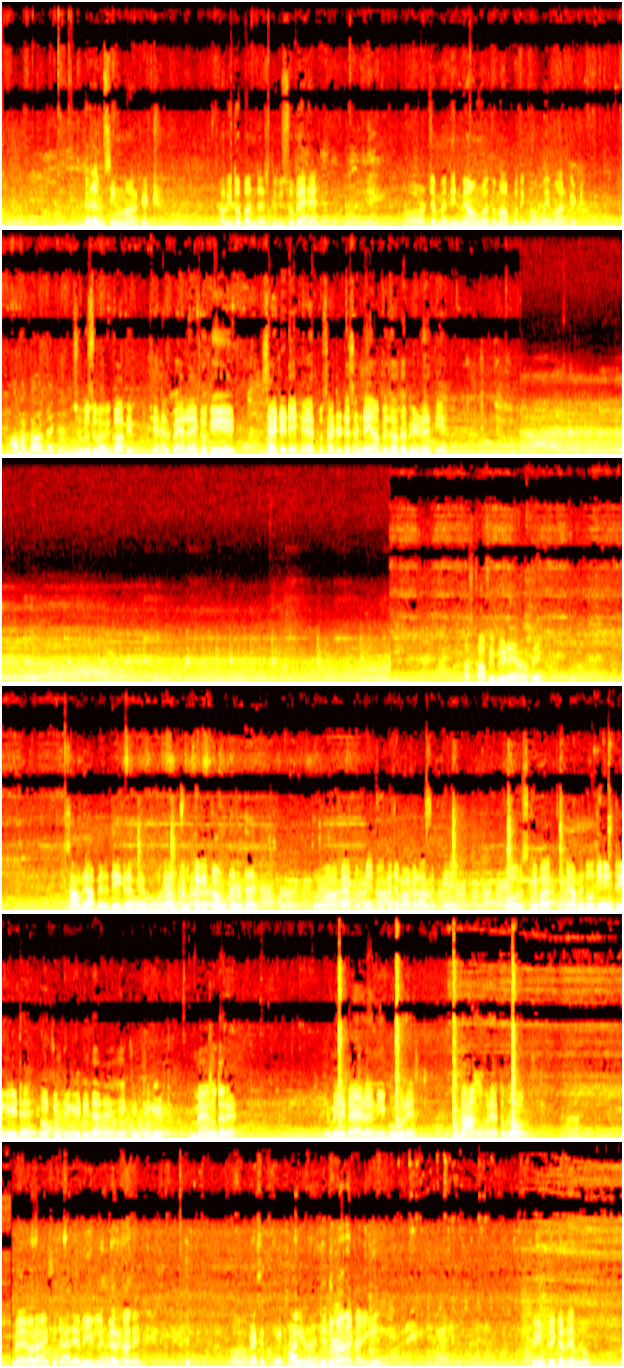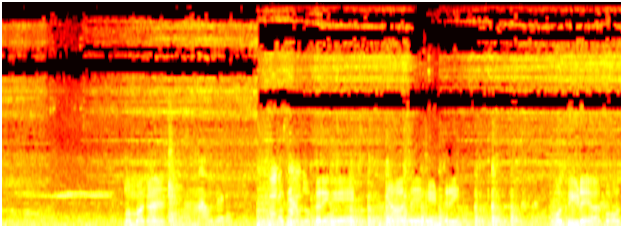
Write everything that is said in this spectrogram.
धर्म सिंह मार्केट। अभी तो बंद है क्योंकि सुबह है। और जब मैं दिन में आऊँगा तो मैं आपको दिखाऊँगा ये मार्केट। सुबह सुबह भी काफ़ी चहल पहल है क्योंकि सैटरडे है तो सैटरडे संडे यहाँ पे ज़्यादा भीड़ रहती है। बस काफ़ी भीड़ है यहाँ पे। सामने आप मेरे देख रहे होंगे वो है जूते के काउंटर उधर तो वहाँ पे आप अपने जूते जमा करा सकते हैं। और उसके बाद यहाँ पे दो तीन इंट्री गेट हैं। एक इंट्री गेट इधर है एक इंट्री गेट मैन उधर है। ये मेरे डैड है ये घूम रहे हैं। कहाँ घूम रहे हो तुम लोग? मैं और आयुषी जा रहे हैं अभी लंगर खाने। और वैसे तो तुमने खा लिया ना ये दोबारा खाएगी। एंट्री कर रहे हैं हम लोग। मम्मा कहाँ हैं? मम्मा उधर है। अभी हम लोग करेंगे यहाँ से एंट्री बहुत भीड़ है यार बहुत।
